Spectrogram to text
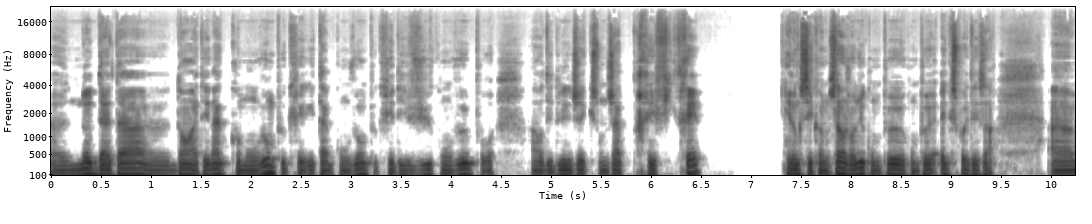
euh, notre data euh, dans Athena comme on veut. On peut créer les tables qu'on veut, on peut créer des vues qu'on veut pour avoir des données qui sont déjà préfiltrées. Et donc c'est comme ça aujourd'hui qu'on peut qu'on peut exploiter ça. Euh,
